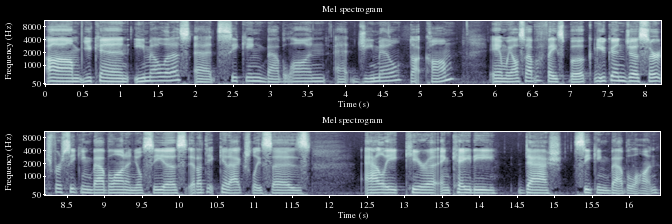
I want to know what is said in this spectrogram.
Um, you can email us at seekingbabylon at gmail.com. And we also have a Facebook. You can just search for Seeking Babylon and you'll see us. And I think it actually says Allie, Kira, and Katie dash Seeking Babylon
